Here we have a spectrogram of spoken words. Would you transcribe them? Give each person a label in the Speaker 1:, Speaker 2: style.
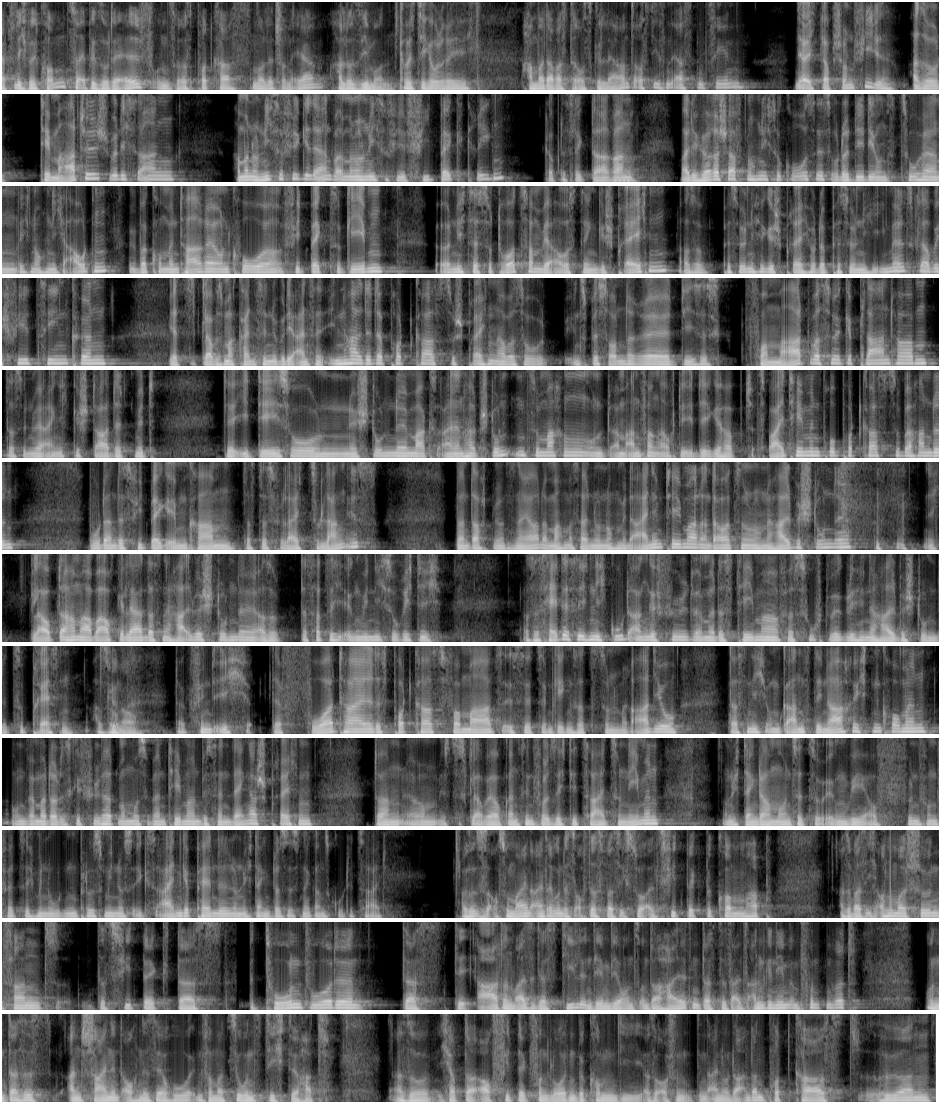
Speaker 1: Herzlich willkommen zur Episode 11 unseres Podcasts Knowledge on Air. Hallo Simon.
Speaker 2: Grüß dich, Ulrich.
Speaker 1: Haben wir da was draus gelernt aus diesen ersten zehn?
Speaker 2: Ja, ich glaube schon viel. Also thematisch würde ich sagen, haben wir noch nicht so viel gelernt, weil wir noch nicht so viel Feedback kriegen. Ich glaube, das liegt daran, mhm. weil die Hörerschaft noch nicht so groß ist oder die, die uns zuhören, sich noch nicht outen, über Kommentare und Co. Feedback zu geben. Äh, nichtsdestotrotz haben wir aus den Gesprächen, also persönliche Gespräche oder persönliche E-Mails, glaube ich, viel ziehen können. Jetzt, ich glaube, es macht keinen Sinn, über die einzelnen Inhalte der Podcasts zu sprechen, aber so insbesondere dieses Format, was wir geplant haben, da sind wir eigentlich gestartet mit der Idee, so eine Stunde, max eineinhalb Stunden zu machen und am Anfang auch die Idee gehabt, zwei Themen pro Podcast zu behandeln, wo dann das Feedback eben kam, dass das vielleicht zu lang ist. Dann dachten wir uns, na ja, dann machen wir es halt nur noch mit einem Thema, dann dauert es nur noch eine halbe Stunde. ich glaube, da haben wir aber auch gelernt, dass eine halbe Stunde, also das hat sich irgendwie nicht so richtig, also es hätte sich nicht gut angefühlt, wenn man das Thema versucht, wirklich in eine halbe Stunde zu pressen. Also genau. da finde ich, der Vorteil des Podcast-Formats ist jetzt im Gegensatz zu einem Radio, dass nicht um ganz die Nachrichten kommen. Und wenn man da das Gefühl hat, man muss über ein Thema ein bisschen länger sprechen, dann ähm, ist es, glaube ich, auch ganz sinnvoll, sich die Zeit zu nehmen. Und ich denke, da haben wir uns jetzt so irgendwie auf 45 Minuten plus minus x eingependelt und ich denke, das ist eine ganz gute Zeit.
Speaker 1: Also das ist auch so mein Eindruck und das ist auch das, was ich so als Feedback bekommen habe. Also was ich auch nochmal schön fand, das Feedback, das betont wurde, dass die Art und Weise, der Stil, in dem wir uns unterhalten, dass das als angenehm empfunden wird und dass es anscheinend auch eine sehr hohe Informationsdichte hat. Also ich habe da auch Feedback von Leuten bekommen, die also auch schon den einen oder anderen Podcast hören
